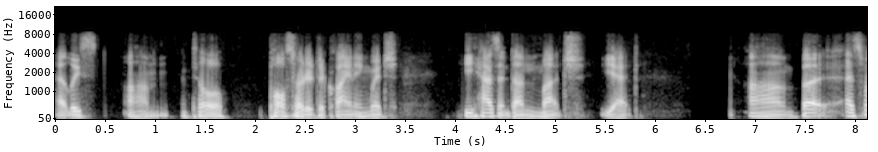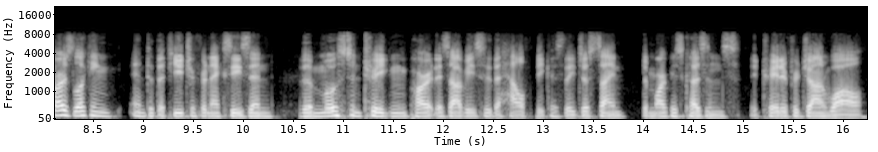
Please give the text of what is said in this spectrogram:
at least um, until Paul started declining, which he hasn't done much yet. Um, but as far as looking into the future for next season, the most intriguing part is obviously the health because they just signed DeMarcus Cousins. They traded for John Wall.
